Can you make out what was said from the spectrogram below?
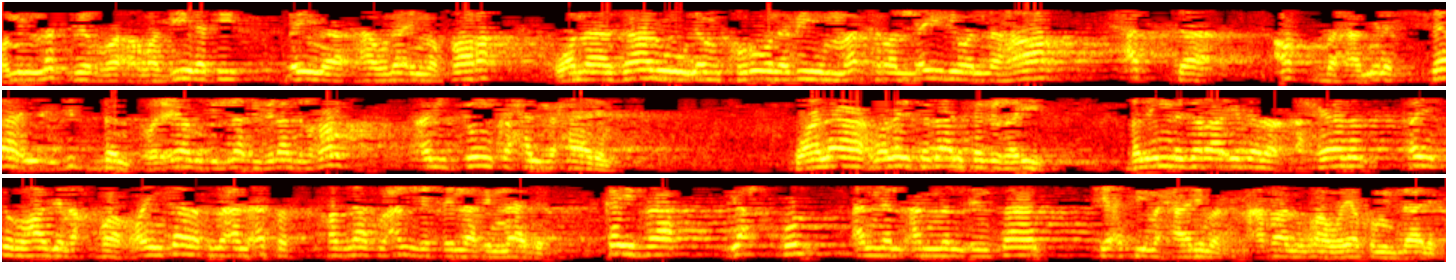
ومن نشر الرذيلة بين هؤلاء النصارى وما زالوا يمكرون بهم مكر الليل والنهار حتى أصبح من الشائع جدا والعياذ بالله في بلاد الغرب أن تنكح المحارم. ولا وليس ذلك بغريب. بل إن جرائدنا أحيانا تنشر هذه الأخبار وإن كانت مع الأسف قد لا تعلق إلا في النادر كيف يحصل أن أن الإنسان يأتي محارمه عافانا الله وإياكم من ذلك.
